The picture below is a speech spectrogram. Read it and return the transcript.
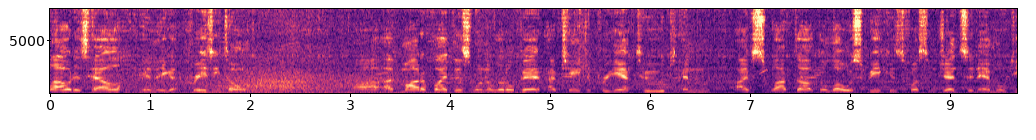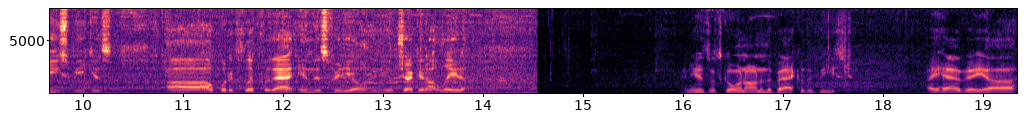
loud as hell and they got crazy tone. Uh, I've modified this one a little bit. I've changed the preamp tubes and I've swapped out the lower speakers for some Jensen MOD speakers. Uh, I'll put a clip for that in this video and you'll check it out later. And here's what's going on in the back of the Beast. I have a uh,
